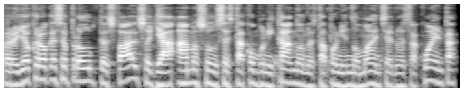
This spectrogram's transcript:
pero yo creo que ese producto es falso, ya Amazon se está comunicando, nos está poniendo mancha en nuestra cuenta.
